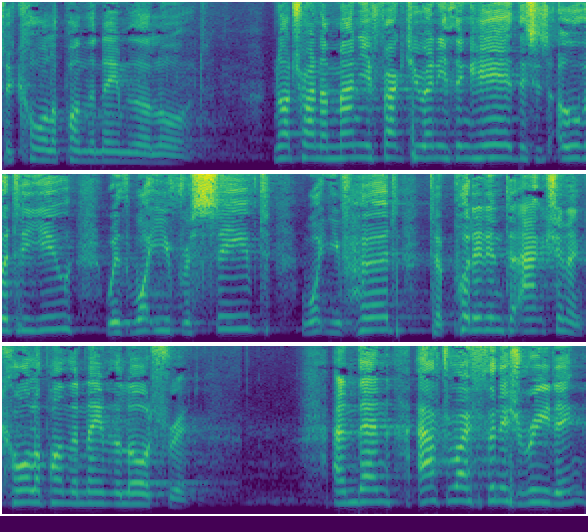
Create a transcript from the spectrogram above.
to call upon the name of the Lord I'm not trying to manufacture anything here. This is over to you with what you've received, what you've heard, to put it into action and call upon the name of the Lord for it. And then after I finish reading,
